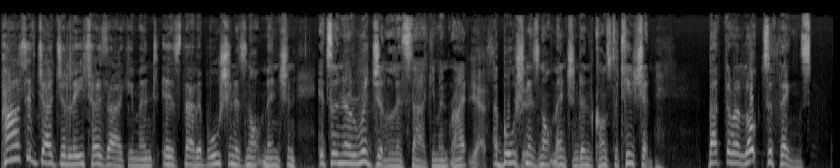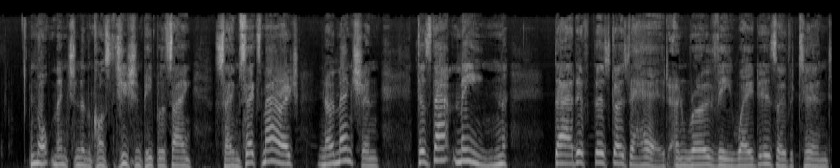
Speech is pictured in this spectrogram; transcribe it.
Part of Judge Alito's argument is that abortion is not mentioned. It's an originalist argument, right? Yes. Abortion is. is not mentioned in the Constitution. But there are lots of things not mentioned in the Constitution. People are saying same sex marriage, no mention. Does that mean that if this goes ahead and Roe v. Wade is overturned,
